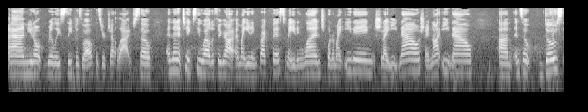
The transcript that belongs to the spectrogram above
and you don't really sleep as well because you're jet lagged. So And then it takes you a while to figure out am I eating breakfast? Am I eating lunch? What am I eating? Should I eat now? Should I not eat now? Um, and so those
